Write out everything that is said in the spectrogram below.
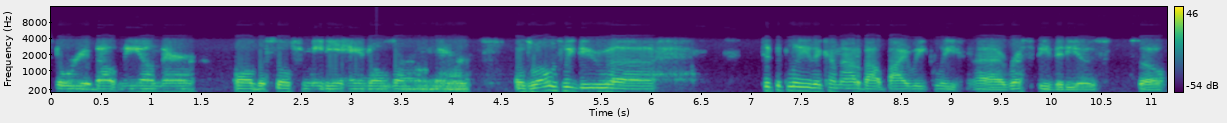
story about me on there. All the social media handles are on there as well as we do. Uh, typically, they come out about biweekly uh, recipe videos. So,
